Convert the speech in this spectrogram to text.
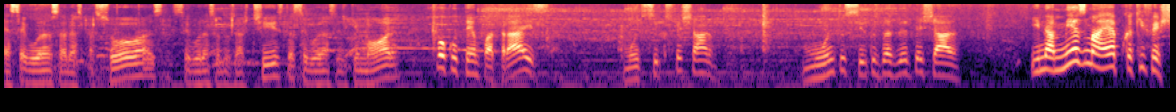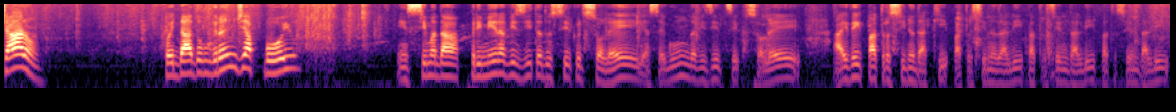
é segurança das pessoas, segurança dos artistas, segurança de quem mora. Pouco tempo atrás, muitos circos fecharam, muitos circos brasileiros fecharam. E na mesma época que fecharam, foi dado um grande apoio em cima da primeira visita do Circo de Soleil, a segunda visita do Circo de Soleil, aí veio patrocínio daqui, patrocínio dali, patrocínio dali, patrocínio dali.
